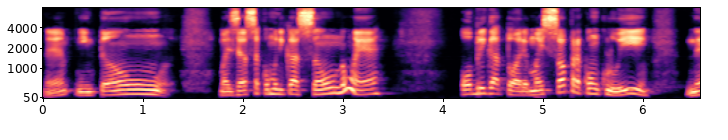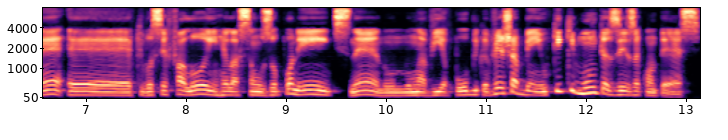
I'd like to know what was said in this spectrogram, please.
né? Então, mas essa comunicação não é obrigatória. Mas só para concluir, né, é, que você falou em relação aos oponentes, né, nu- numa via pública, veja bem, o que, que muitas vezes acontece?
